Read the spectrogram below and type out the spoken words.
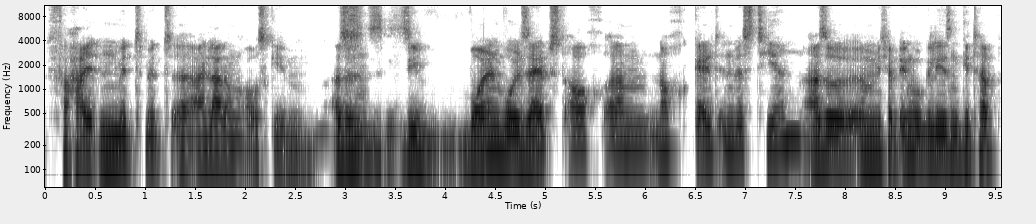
Verhalten mit, mit äh, Einladungen rausgeben. Also mhm. sie, sie, wollen wohl selbst auch ähm, noch Geld investieren. Also ähm, ich habe irgendwo gelesen, GitHub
